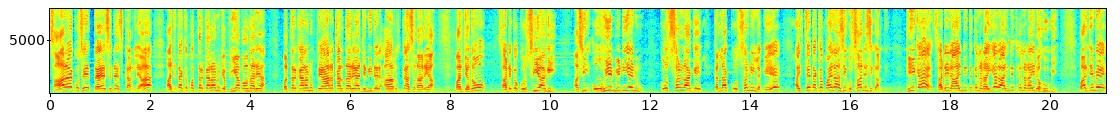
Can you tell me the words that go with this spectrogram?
ਸਾਰਾ ਕੁਛ ਤੈਸ ਨੈਸ ਕਰ ਲਿਆ। ਅੱਜ ਤੱਕ ਪੱਤਰਕਾਰਾਂ ਨੂੰ ਜੱਫੀਆਂ ਪਾਉਂਦਾ ਰਿਹਾ, ਪੱਤਰਕਾਰਾਂ ਨੂੰ ਪਿਆਰ ਕਰਦਾ ਰਿਹਾ, ਜਿੰਨੀ ਦੇਰ ਆਪ ਘਸਦਾ ਰਿਹਾ। ਪਰ ਜਦੋਂ ਸਾਡੇ ਕੋਲ ਕੁਰਸੀ ਆ ਗਈ, ਅਸੀਂ ਉਹੀ ਮੀਡੀਆ ਨੂੰ ਕੋਸਣ ਲੱਗੇ ਕੱਲਾ ਕੋਸਣ ਨਹੀਂ ਲੱਗੇ। ਇੱਥੇ ਤੱਕ ਪਹਿਲਾਂ ਅਸੀਂ ਗੁੱਸਾ ਨਹੀਂ ਸੀ ਕਰਦੇ। ਠੀਕ ਹੈ, ਸਾਡੀ ਰਾਜਨੀਤਿਕ ਲੜਾਈ ਆ, ਰਾਜਨੀਤਿਕ ਲੜਾਈ ਰਹੂਗੀ। ਪਰ ਜਿਵੇਂ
